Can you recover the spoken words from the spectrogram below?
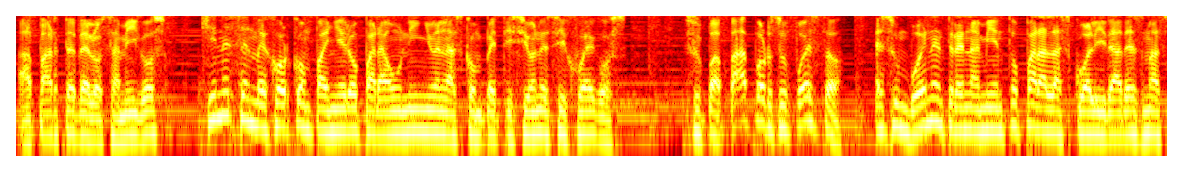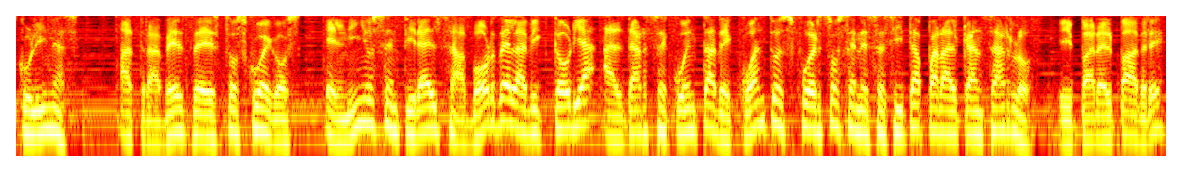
Aparte de los amigos, ¿quién es el mejor compañero para un niño en las competiciones y juegos? Su papá, por supuesto, es un buen entrenamiento para las cualidades masculinas. A través de estos juegos, el niño sentirá el sabor de la victoria al darse cuenta de cuánto esfuerzo se necesita para alcanzarlo. Y para el padre,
